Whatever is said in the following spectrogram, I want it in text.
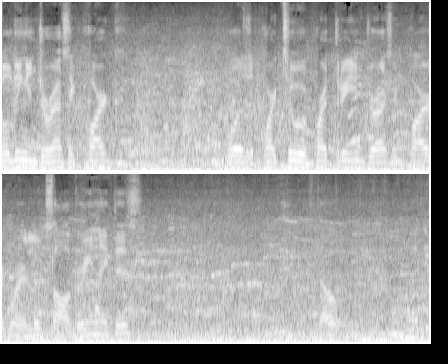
Building in Jurassic Park. What was it part two or part three Jurassic Park where it looks all green like this? Oh Aqui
